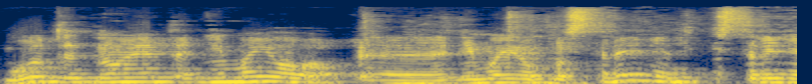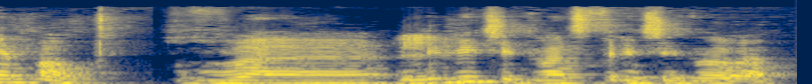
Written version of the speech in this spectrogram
Вот, но это не мое, э, не мое построение, это построение Павла. В э, Левите 23 глава,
